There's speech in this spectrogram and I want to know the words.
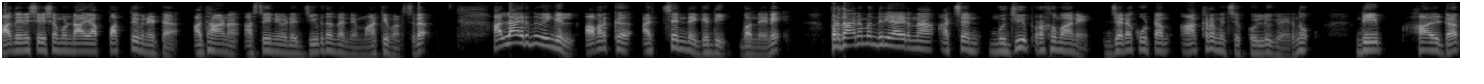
അതിനുശേഷമുണ്ടായ പത്ത് മിനിറ്റ് അതാണ് ഹസീനയുടെ ജീവിതം തന്നെ മാറ്റിമറിച്ചത്. അല്ലായിരുന്നുവെങ്കിൽ അവർക്ക് അച്ഛന്റെ ഗതി വന്നേനെ. പ്രധാനമന്ത്രിയായിരുന്ന അച്ഛൻ മുജീബ് റഹ്മാനെ ജനക്കൂട്ടം ആക്രമിച്ച് കൊല്ലുകയായിരുന്നു. ദീപ് ഹാൾഡർ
